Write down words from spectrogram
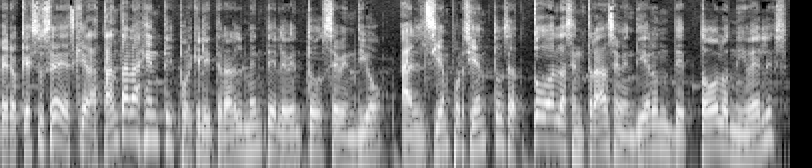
Pero ¿qué sucede? Es que era tanta la gente porque literalmente el evento se vendió al 100%, o sea, todas las entradas se vendieron de todos los niveles.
